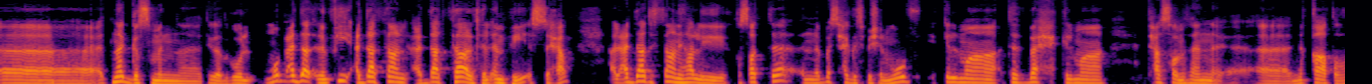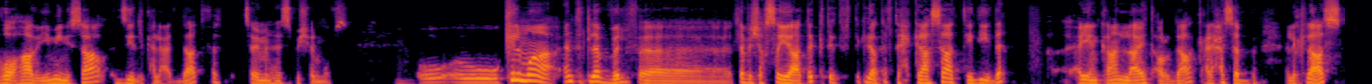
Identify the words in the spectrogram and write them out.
أه تنقص من آه، تقدر تقول مو بعداد لأن في عداد ثاني عداد ثالث لل MP السحر. العداد الثاني هذا اللي قصته إنه بس حق special move كل ما تذبح كل ما تحصل مثلا آه، نقاط الضوء هذه يمين يسار تزيد لك هالعداد فتسوي منها special moves وكل ما أنت تلفل في- تلفل شخصياتك تك- تقدر تفتح كلاسات جديدة. ايا كان light أو dark على حسب ال class.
